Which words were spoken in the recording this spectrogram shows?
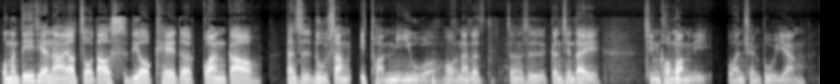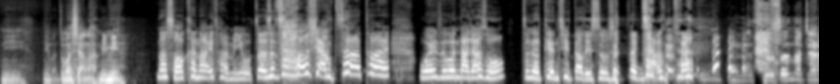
我们第一天呐、要走到十六 K 的关高，但是路上一团迷雾哦，哦，那个真的是跟现在晴空万里完全不一样。你你们怎么想啊？明明那时候看到一团迷雾，真的是超想撤退。我一直问大家说，这个天气到底是不是正常的？我真的觉得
